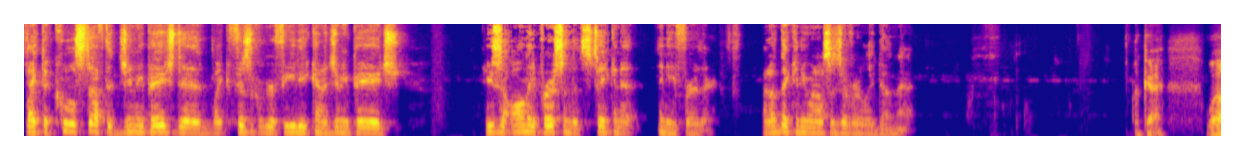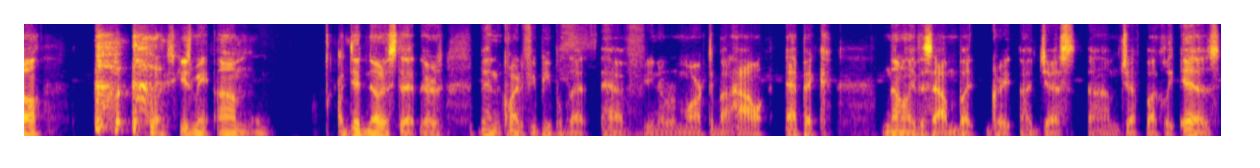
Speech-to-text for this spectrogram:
like the cool stuff that Jimmy Page did, like physical graffiti, kind of Jimmy Page. He's the only person that's taken it any further. I don't think anyone else has ever really done that. Okay, well, excuse me. Um, mm. I did notice that there's been quite a few people that have you know remarked about how epic not only this album but great uh, Jess, um, Jeff Buckley is.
